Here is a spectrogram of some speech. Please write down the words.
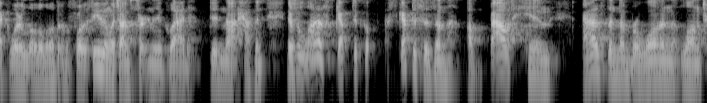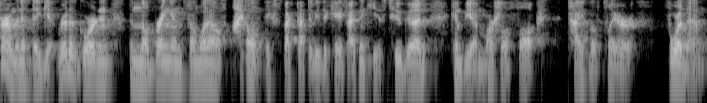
Ekeler load a little bit before the season, which I'm certainly glad did not happen. There's a lot of skeptical skepticism about him as the number one long term. And if they get rid of Gordon, then they'll bring in someone else. I don't expect that to be the case. I think he is too good, can be a Marshall Faulk type of player for them.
